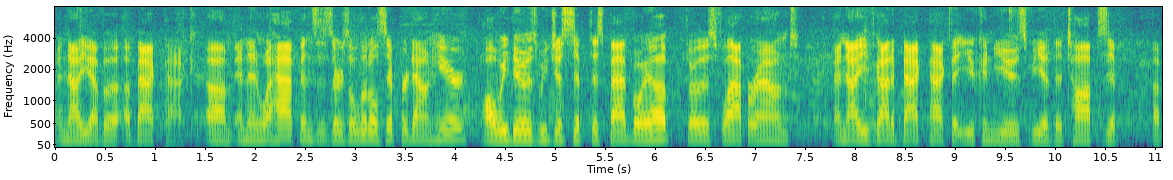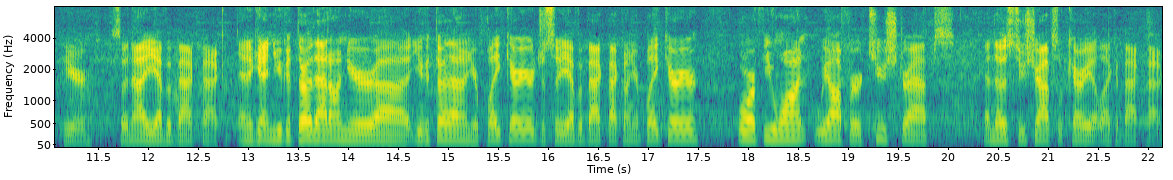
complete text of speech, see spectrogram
and now you have a, a backpack. Um, and then what happens is there's a little zipper down here. All we do is we just zip this bad boy up, throw this flap around, and now you've got a backpack that you can use via the top zip up here. So now you have a backpack. And again, you could throw that on your uh, you could throw that on your plate carrier just so you have a backpack on your plate carrier. Or if you want, we offer two straps and those two straps will carry it like a backpack.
